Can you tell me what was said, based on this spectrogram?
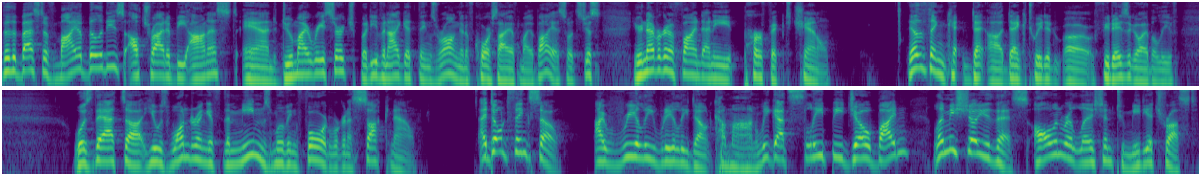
to the best of my abilities, I'll try to be honest and do my research, but even I get things wrong. And of course, I have my bias. So it's just, you're never going to find any perfect channel. The other thing uh, Dank tweeted uh, a few days ago, I believe, was that uh, he was wondering if the memes moving forward were going to suck now. I don't think so. I really, really don't. Come on. We got sleepy Joe Biden. Let me show you this, all in relation to media trust.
